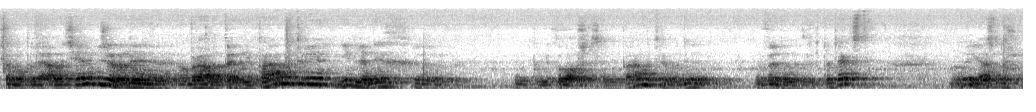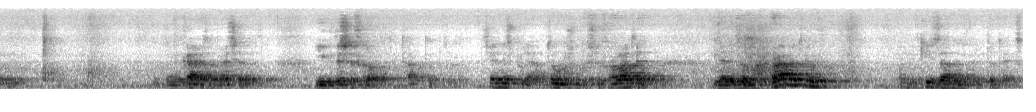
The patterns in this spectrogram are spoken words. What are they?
В чому полягали челенджі? Вони обрали певні параметри і для них, ну, самі параметри, вони видали криптотекст. Ну і ясно, що виникає задача їх дешифрувати. Так? Тобто челендж полягає в тому, щоб дешифрувати для відомих параметрів який заданий криптотекст.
